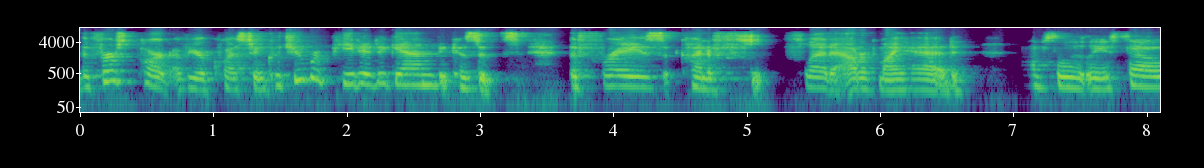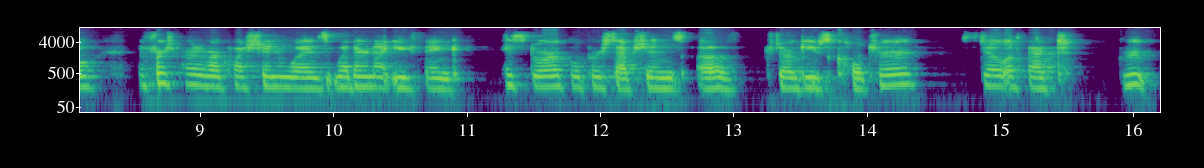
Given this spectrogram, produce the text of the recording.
the first part of your question. Could you repeat it again because it's the phrase kind of fled out of my head. Absolutely. So the first part of our question was whether or not you think historical perceptions of drug use culture still affect group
